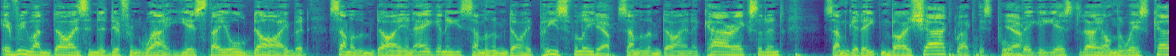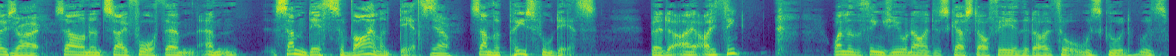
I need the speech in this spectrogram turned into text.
everyone dies in a different way. Yes, they all die, but some of them die in agony. Some of them die peacefully. Yeah. Some of them die in a car accident. Some get eaten by a shark, like this poor Yeah. beggar yesterday on the west coast. Right. So on and so forth. Um, um, some deaths are violent deaths. Yeah. Some are peaceful deaths. But I, I think one of the things you and I discussed off air that I thought was good was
